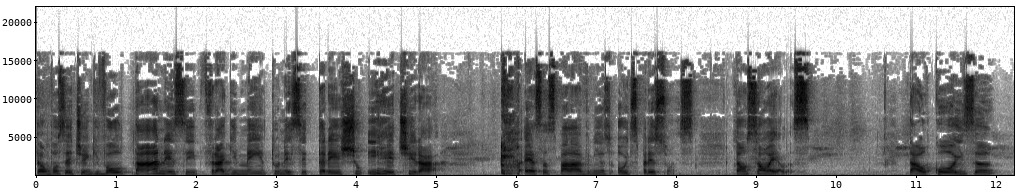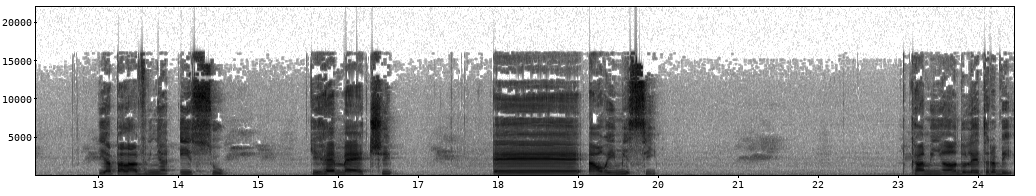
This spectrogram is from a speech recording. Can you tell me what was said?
Então você tinha que voltar nesse fragmento, nesse trecho e retirar essas palavrinhas ou expressões. Então são elas: tal coisa, e a palavrinha isso, que remete é, ao MC. Caminhando, letra B.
